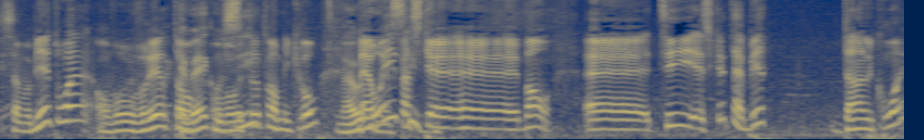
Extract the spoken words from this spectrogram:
Ça va bien, toi? On va ouvrir ton, Québec on va ouvrir ton micro. Ben oui, Ben oui parce que, euh, bon, euh, t'es- est-ce que tu habites dans le coin?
